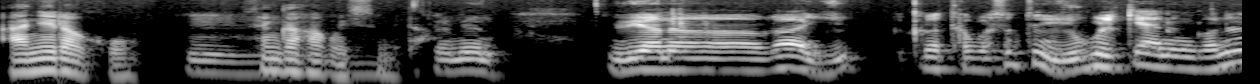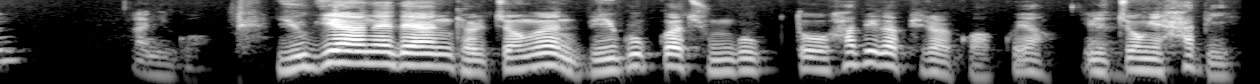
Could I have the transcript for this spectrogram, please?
아니라고 음. 생각하고 있습니다. 그러면 위안화가 유, 그렇다고 해서 또 6을 깨는 거는 아니고. 6위안에 대한 결정은 미국과 중국도 합의가 필요할 것 같고요. 네. 일종의 합의.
